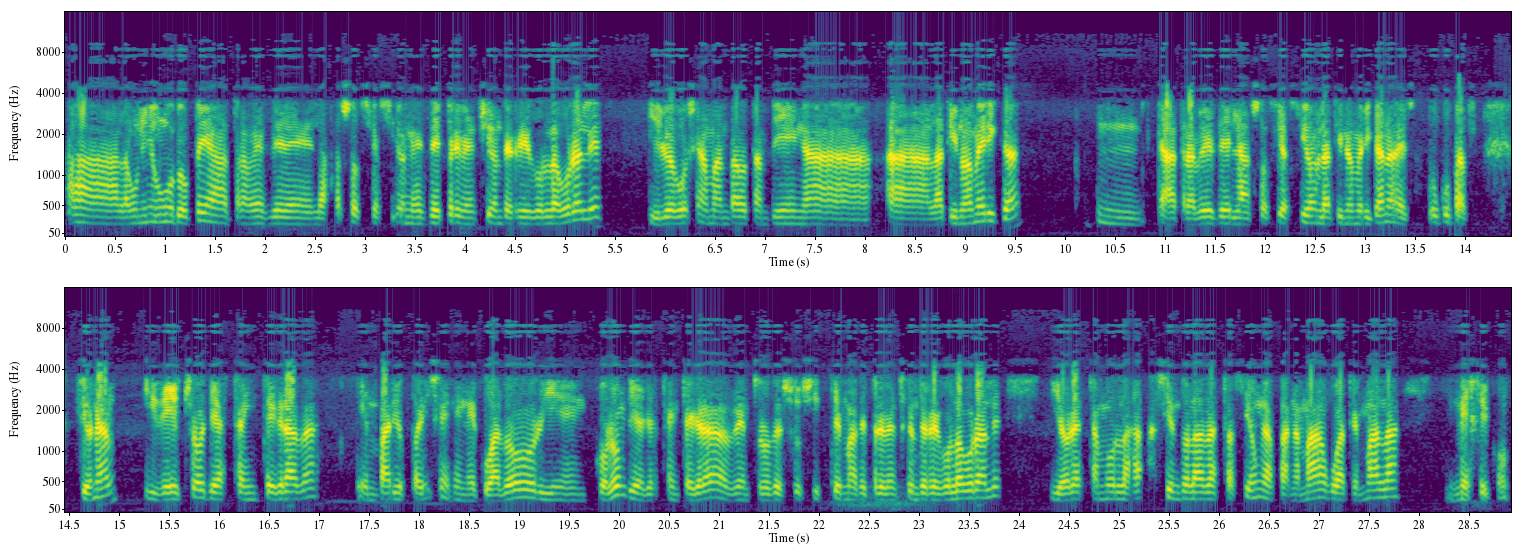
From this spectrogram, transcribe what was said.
a la Unión Europea a través de las asociaciones de prevención de riesgos laborales y luego se ha mandado también a, Latinoamérica mm, a través de la Asociación Latinoamericana de Ocupacional y de hecho ya está integrada en varios países, en Ecuador y en Colombia, ya está integrada dentro de su sistema de prevención de riesgos laborales y ahora estamos haciendo la adaptación a Panamá, Guatemala, México.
